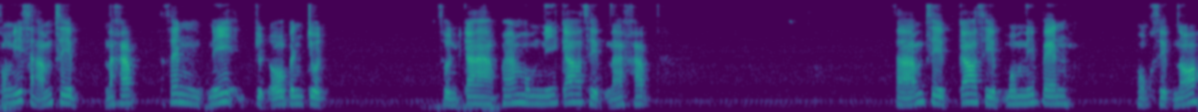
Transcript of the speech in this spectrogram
ตรงนี้ 30 นะครับ เส้นนี้จุด O เป็นจุดศูนย์กลาง เพราะฉะนั้นมุมนี้ 90 นะครับ 30 90 มุมนี้เป็น 60 เนาะ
